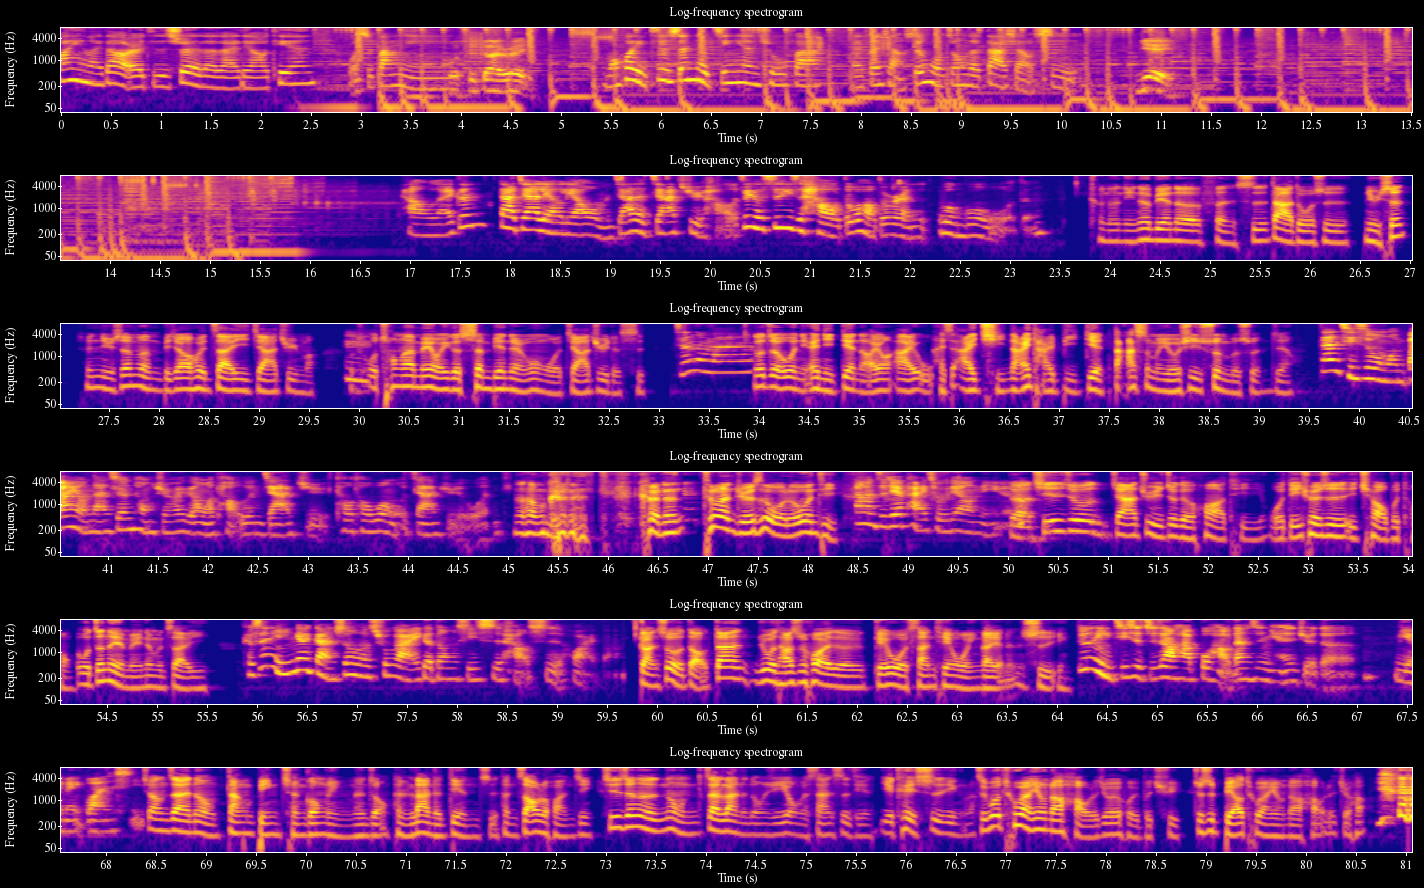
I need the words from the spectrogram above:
欢迎来到儿子睡了来聊天，我是邦尼，我是戴瑞，我们会以自身的经验出发，来分享生活中的大小事。耶！好，我来跟大家聊聊我们家的家具。好了，这个是一直好多好多人问过我的。可能你那边的粉丝大多是女生，所以女生们比较会在意家具嘛。我从来没有一个身边的人问我家具的事，真的吗？都只有问你，哎，你电脑用 i 五还是 i 七？哪一台笔电？打什么游戏顺不顺？这样。但其实我们班有男生同学会跟我讨论家具，偷偷问我家具的问题。那他们可能可能突然觉得是我的问题，他们直接排除掉你了。对啊，其实就家具这个话题，我的确是一窍不通，我真的也没那么在意。可是你应该感受得出来一个东西是好是坏吧？感受得到，但如果它是坏的，给我三天，我应该也能适应。就是你即使知道它不好，但是你还是觉得也没关系。像在那种当兵成功岭那种很烂的垫子、很糟的环境，其实真的那种再烂的东西，用个三四天也可以适应了。只不过突然用到好了，就会回不去。就是不要突然用到好了就好，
